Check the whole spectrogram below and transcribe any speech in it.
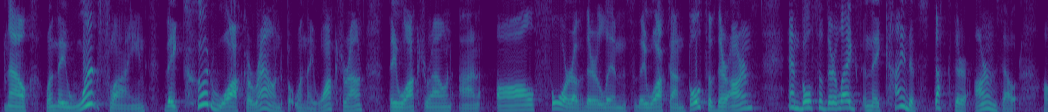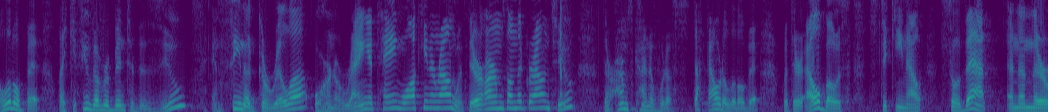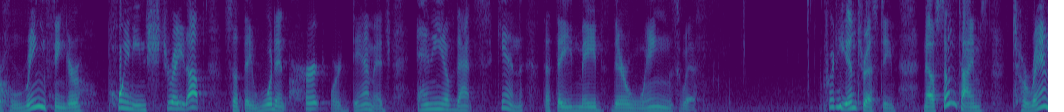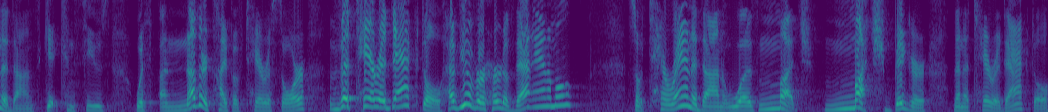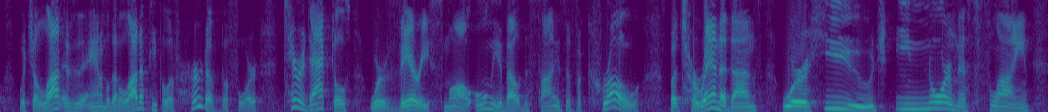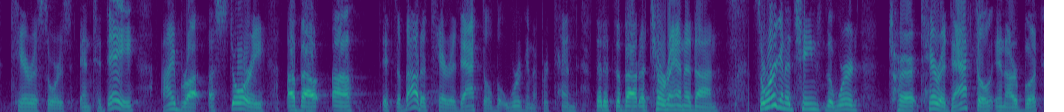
Now, when they weren't flying, they could walk around, but when they walked around, they walked around on all four of their limbs. So they walked on both of their arms and both of their legs, and they kind of stuck their arms out a little bit. Like if you've ever been to the zoo and seen a gorilla or an orangutan walking around with their arms on the ground too, their arms kind of would have stuck out a little bit with their elbows sticking out so that, and then their ring finger pointing straight up so that they wouldn't hurt or damage any of that skin that they made their wings with. Pretty interesting. Now, sometimes pteranodons get confused with another type of pterosaur, the pterodactyl. Have you ever heard of that animal? So pteranodon was much, much bigger than a pterodactyl, which a lot of the animal that a lot of people have heard of before. Pterodactyls were very small, only about the size of a crow, but pteranodons were huge, enormous flying pterosaurs. And today I brought a story about a it's about a pterodactyl, but we're going to pretend that it's about a pteranodon. So we're going to change the word ter- pterodactyl in our book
